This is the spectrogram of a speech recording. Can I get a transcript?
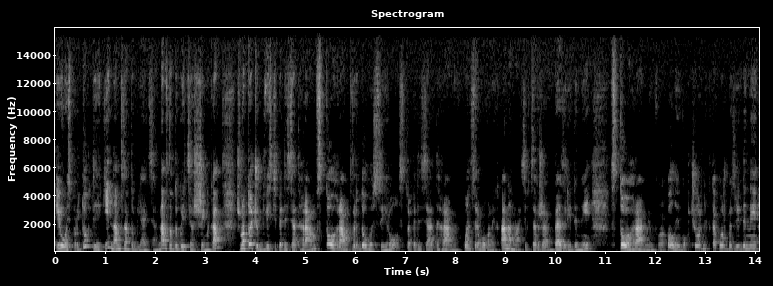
І ось продукти, які нам знадобляться. Нам знадобиться шинка, шматочок 250 грам, 100 грам твердого сиру, 150 грамів консервованих ананасів, це вже без рідини, 100 грамів оливок чорних, також без рідини,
